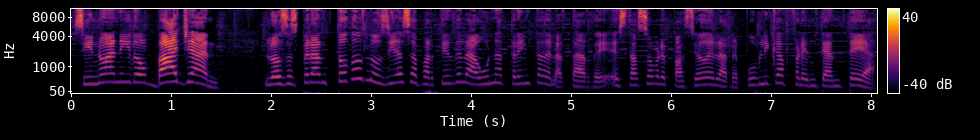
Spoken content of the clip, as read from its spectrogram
Si no han ido, vayan. Los esperan todos los días a partir de la 1.30 de la tarde. Está sobre Paseo de la República frente a Antea.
